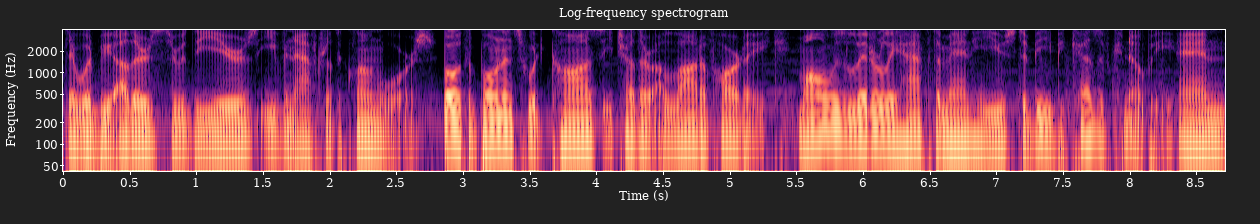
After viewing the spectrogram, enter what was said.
there would be others through the years, even after the Clone Wars. Both opponents would cause each other a lot of heartache. Maul was literally half the man he used to be because of Kenobi, and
